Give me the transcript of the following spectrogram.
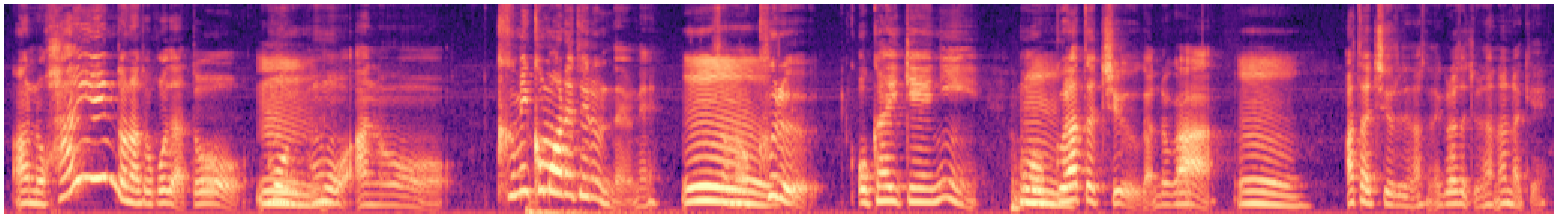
あのハイエンドなとこだと、もうもうあの組み込まれてるんだよね、うん。その来るお会計にもうグラタチュードが、うん。アタチュールじゃなくてグラタチュールなんだっけ？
